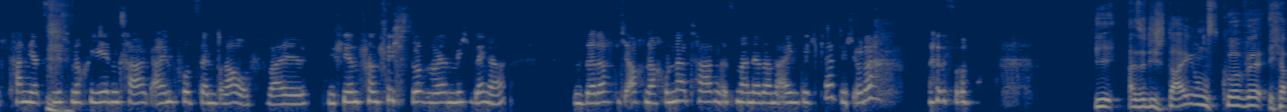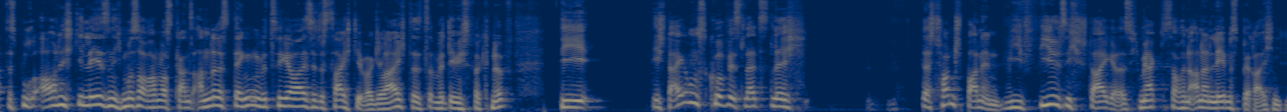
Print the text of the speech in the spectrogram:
Ich kann jetzt nicht noch jeden Tag ein Prozent drauf, weil die 24 Stunden werden nicht länger. Und da dachte ich auch, nach 100 Tagen ist man ja dann eigentlich fertig, oder? Also. Die, also die Steigerungskurve, ich habe das Buch auch nicht gelesen, ich muss auch an was ganz anderes denken, witzigerweise, das sage ich dir aber gleich, das, mit dem ich es verknüpfe. Die, die Steigerungskurve ist letztlich, das ist schon spannend, wie viel sich steigert. Also ich merke das auch in anderen Lebensbereichen.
